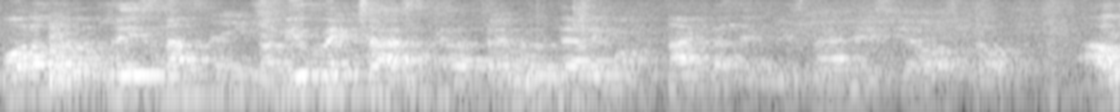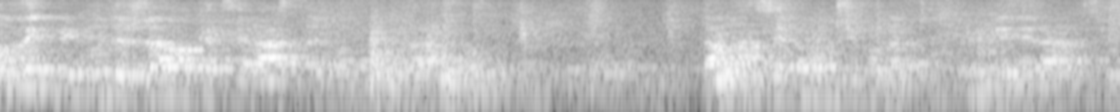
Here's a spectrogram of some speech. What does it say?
moram da vam priznam da mi je uvek čast kada treba da delimo nagrade, priznanja i sve ostalo, ali uvek mi bude žao kad se rastavimo od nagrada. Da nam se naučimo na generaciju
